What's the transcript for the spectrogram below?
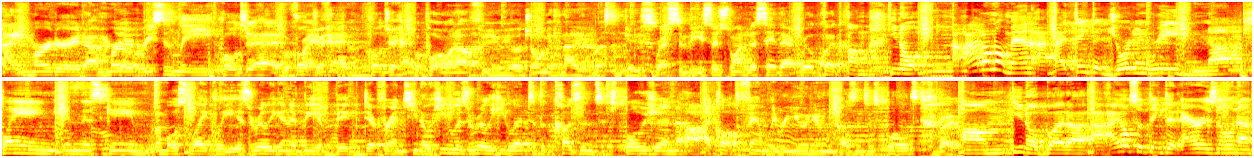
McKnight. murdered uh, murdered Yo. recently. Hold your head. We're Hold your head. you. Hold your head. We're pouring one out for you, yo. Joe McKnight, rest in peace. Rest in peace. I just wanted to say that real quick. Um, you know, I, I don't know, man. I think that Jordan Reed not playing in this game most likely is really going to be a big difference. You know, he was really he led to the Cousins explosion. Uh, I call it the family reunion when Cousins explodes. Right. Um, you know, but uh, I also think that Arizona,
